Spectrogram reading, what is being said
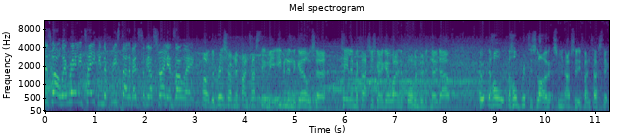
as well. We're really taking the freestyle events to the Australians, aren't we? Oh, the Brits are having a fantastic meet, even in the girls. Uh, Caitlin McClatchey is going to go well in the 400, no doubt. Uh, the whole the whole British lot are been absolutely fantastic.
